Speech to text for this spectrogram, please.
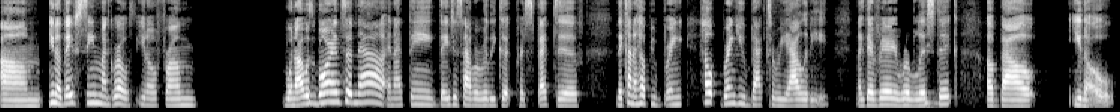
um, you know, they've seen my growth, you know, from when I was born to now. And I think they just have a really good perspective. They kind of help you bring, help bring you back to reality. Like they're very mm-hmm. realistic about, you know,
